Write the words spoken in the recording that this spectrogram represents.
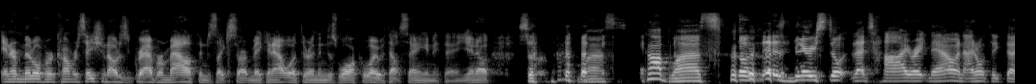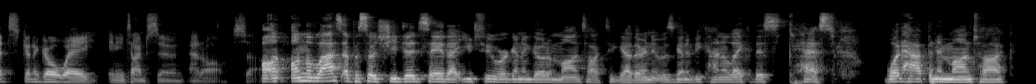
in the middle of her conversation i'll just grab her mouth and just like start making out with her and then just walk away without saying anything you know so God bless. God bless. so that is very still that's high right now and i don't think that's going to go away anytime soon at all so On, on the last episode, she did say that you two were going to go to Montauk together, and it was going to be kind of like this test. What happened in Montauk?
